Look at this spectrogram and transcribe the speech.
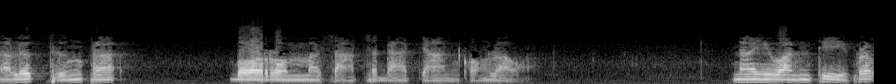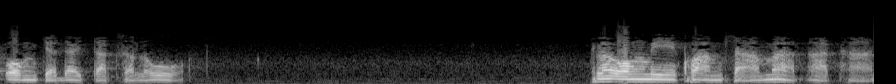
ระลึกถึงพระ บรมศาสดาจารย์ของเรา ในวันที่พระองค์จะได้ตรัสรู้พระองค์มีความสามารถอาจหาร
